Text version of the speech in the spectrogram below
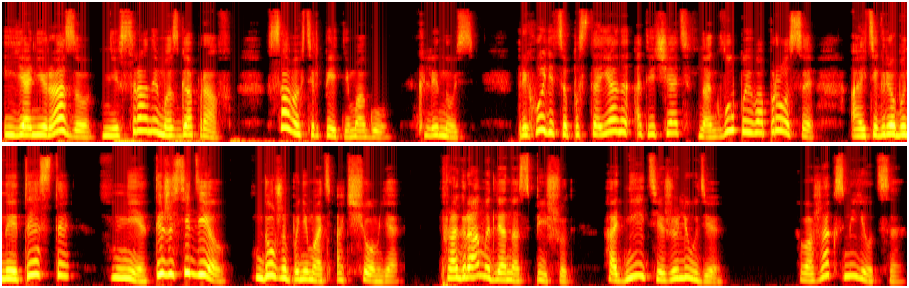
«И я ни разу не сраный мозгоправ. Сам их терпеть не могу, клянусь. Приходится постоянно отвечать на глупые вопросы, а эти гребаные тесты... Нет, ты же сидел, должен понимать, о чем я. Программы для нас пишут, одни и те же люди». Вожак смеется.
